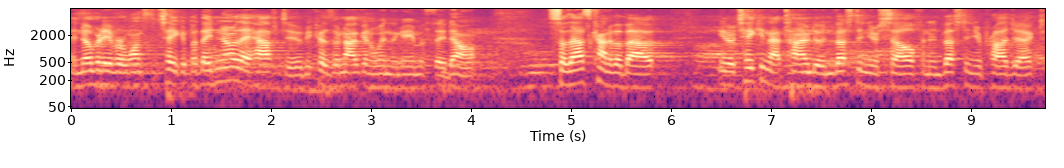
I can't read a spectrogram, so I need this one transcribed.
and nobody ever wants to take it, but they know they have to because they're not going to win the game if they don't. So that's kind of about you know, taking that time to invest in yourself and invest in your project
